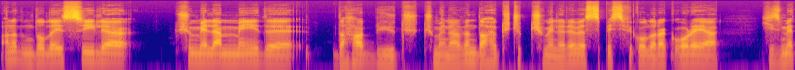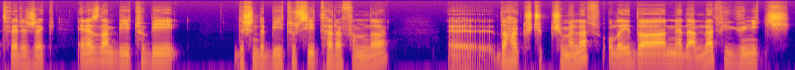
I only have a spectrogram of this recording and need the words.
Anladım. Dolayısıyla kümelenmeyi de daha büyük kümelerden daha küçük kümelere ve spesifik olarak oraya hizmet verecek. En azından B2B dışında B2C tarafında e, daha küçük kümeler olayı daha ne derler unique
